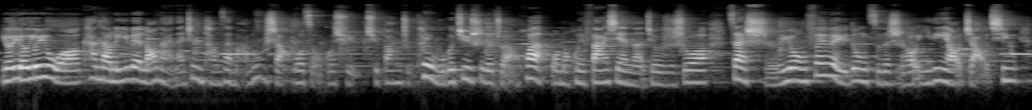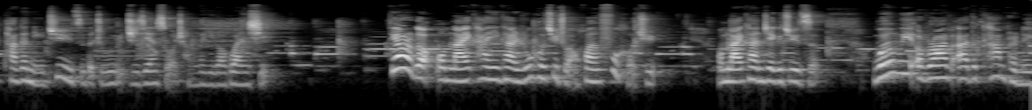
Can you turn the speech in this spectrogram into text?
由由由于我看到了一位老奶奶正躺在马路上，我走过去去帮助她。这五个句式的转换，我们会发现呢，就是说在使用非谓语动词的时候，一定要找清它跟你句子的主语之间所成的一个关系。第二个，我们来看一看如何去转换复合句。我们来看这个句子：When we arrived at the company,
